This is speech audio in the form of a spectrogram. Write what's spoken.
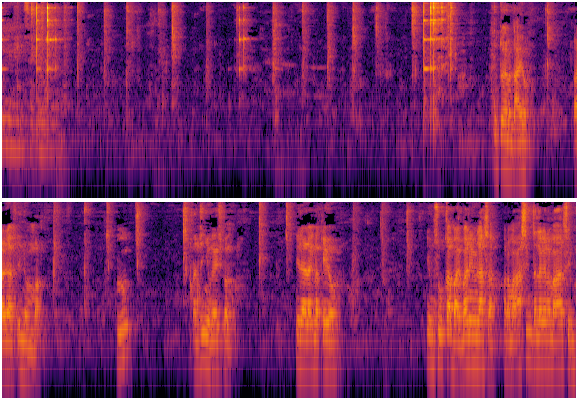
Yay, sabi lang. Ito naman tayo. Para last inom ba? Hmm? Pansin nyo guys, pag nilalagnat kayo, yung suka ba, iba na yung lasa. Para maasim talaga na maasim.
